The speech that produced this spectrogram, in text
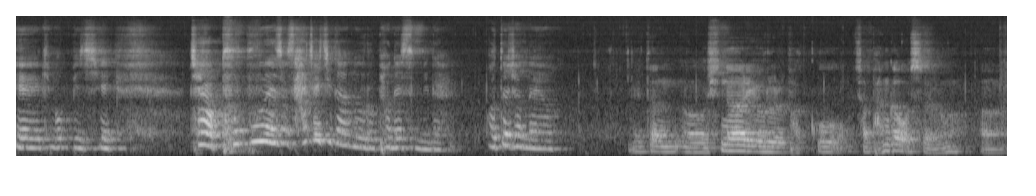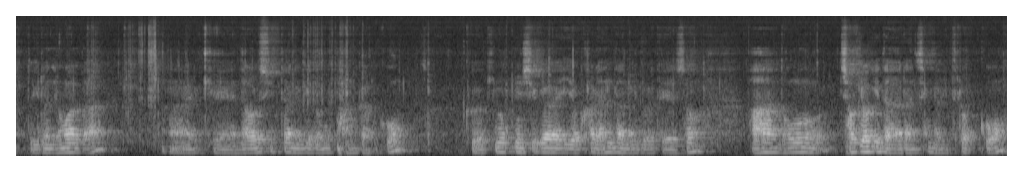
예, 김옥빈 씨. 자, 부부에서 사제지간으로 변했습니다. 어떠셨나요? 일단 어, 시나리오를 받고 참 반가웠어요. 어, 또 이런 영화가 아, 이렇게 나올 수 있다는 게 너무 반갑고 그 김옥빈 씨가 이 역할을 한다는 것에 대해서 아 너무 저격이다라는 생각이 들었고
